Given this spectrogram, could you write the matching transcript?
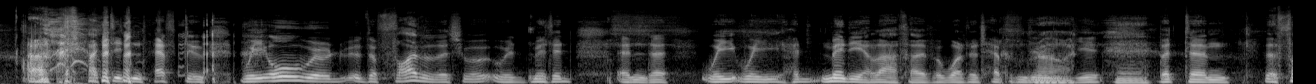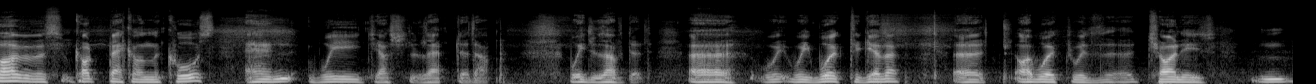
I didn't have to. We all were, the five of us were, were admitted, and uh, we we had many a laugh over what had happened during Right, the year. yeah. But um, the five of us got back on the course, and we just lapped it up. We loved it. Uh, we, we worked together. Uh, I worked with uh, Chinese mm,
